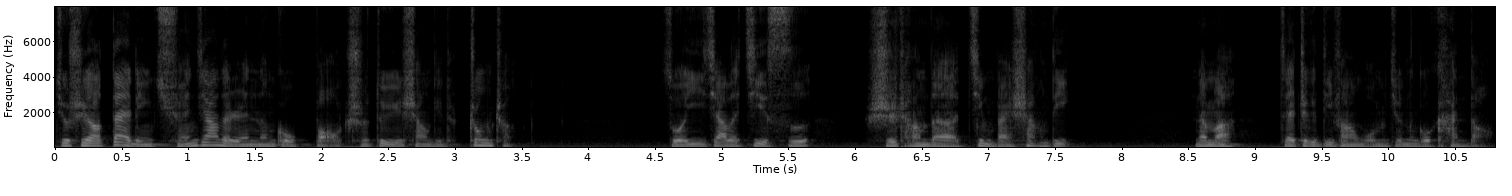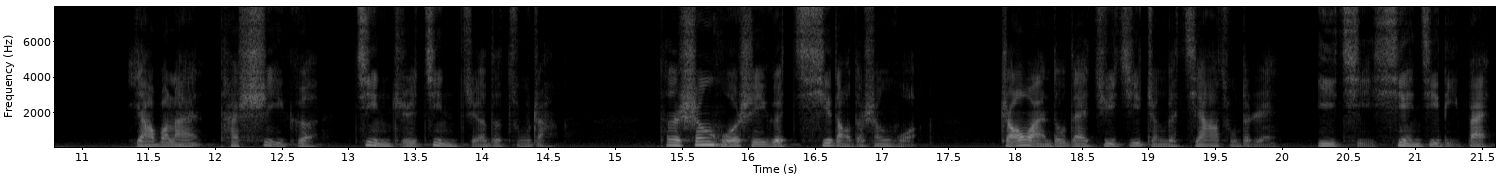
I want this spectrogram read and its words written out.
就是要带领全家的人能够保持对于上帝的忠诚，做一家的祭司，时常的敬拜上帝。那么，在这个地方，我们就能够看到，亚伯兰他是一个尽职尽责的族长，他的生活是一个祈祷的生活。早晚都在聚集整个家族的人一起献祭礼拜、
